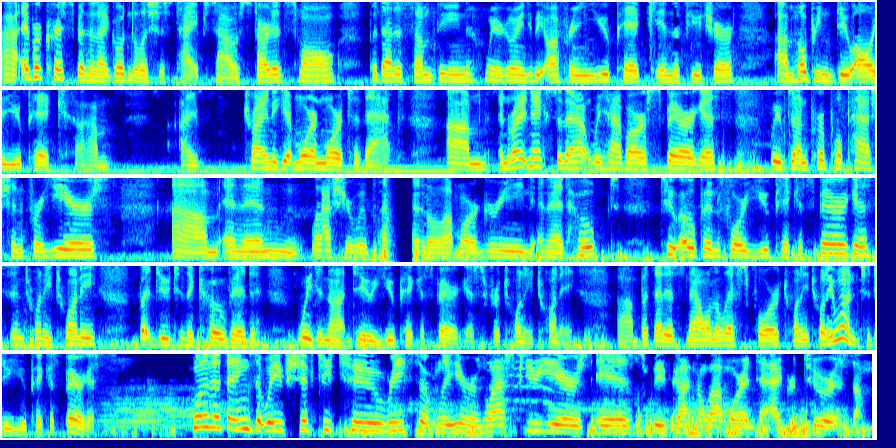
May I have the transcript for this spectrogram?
uh, Evercrisp, and then a Golden Delicious type. So started small, but that is something we're going to be offering you pick in the future. I'm hoping to do all you pick. Um, I'm trying to get more and more to that. Um, and right next to that, we have our asparagus. We've done purple passion for years. Um, and then last year we planted a lot more green and had hoped to open for you pick asparagus in 2020 but due to the covid we did not do you pick asparagus for 2020 um, but that is now on the list for 2021 to do you pick asparagus. One of the things that we've shifted to recently or in the last few years is we've gotten a lot more into agritourism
